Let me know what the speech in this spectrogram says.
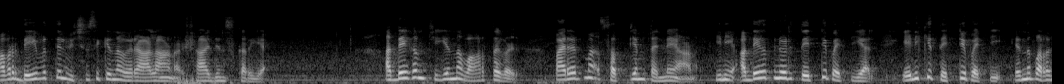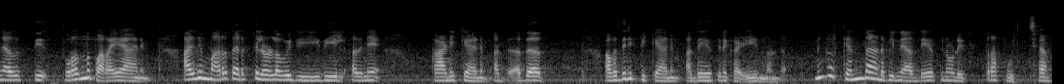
അവർ ദൈവത്തിൽ വിശ്വസിക്കുന്ന ഒരാളാണ് ഷാജൻ സ്കറിയ. അദ്ദേഹം ചെയ്യുന്ന വാർത്തകൾ പരമ സത്യം തന്നെയാണ്. ഇനി അദ്ദേഹത്തിനൊരു തെറ്റ് പറ്റിയാൽ എനിക്ക് തെറ്റ് പറ്റി എന്ന് പറഞ്ഞ് അത് തുറന്നു പറയാനും അതിന് മറുതരത്തിലുള്ള ഒരു രീതിയിൽ അതിനെ കാണിക്കാനും അത് അത് അവതരിപ്പിക്കാനും അദ്ദേഹത്തിന് കഴിയുന്നുണ്ട്. നിങ്ങൾക്ക് എന്താണ് പിന്നെ അദ്ദേഹത്തിനോട് ഇത്ര പുച്ഛം?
